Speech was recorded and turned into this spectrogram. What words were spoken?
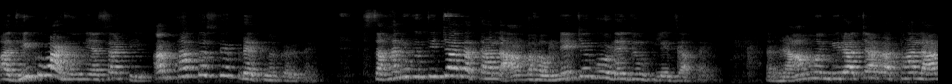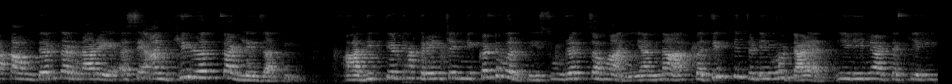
अधिक वाढवण्यासाठी अर्थातच ते प्रयत्न करत आहेत. सहानुभूतीच्या रथाला भावनेचे घोडे झुंपले जात आहेत. राम मंदिराच्या रथाला काउंटर करणारे असे आणखी रथ काढले जातील. आदित्य ठाकरेंचे निकटवर्ती सूरज चव्हाण यांना कथित खिचडी घोटाळ्यात ईडीने अटक केली.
